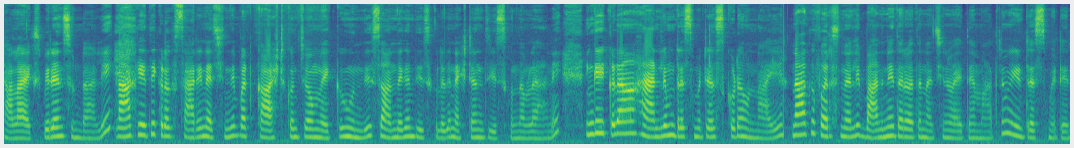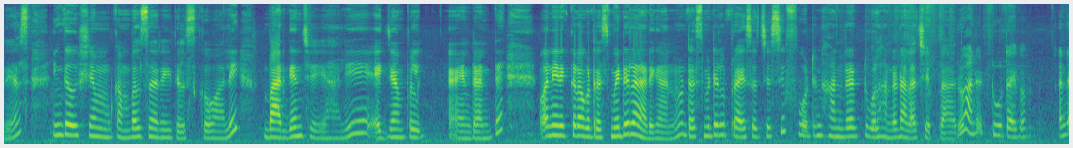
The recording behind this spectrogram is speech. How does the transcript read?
చాలా ఎక్స్పీరియన్స్ ఉండాలి. నాకైతే ఇక్కడ ఒక సారీ నచ్చింది బట్ కాస్ట్ కొంచెం ఎక్కువ ఉంది. సో అందుకని తీసుకోలేదు. నెక్స్ట్ టైం తీసుకుందాంలే అని. ఇంకా ఇక్కడ హ్యాండ్లూమ్ డ్రెస్ డ్రెస్ మెటీరియల్స్ కూడా ఉన్నాయి. నాకు పర్సనల్లీ బాందిని తర్వాత నచ్చినవి అయితే మాత్రం ఈ డ్రెస్ మెటీరియల్స్. ఇంకా విషయం కంపల్సరీ తెలుసుకోవాలి. బార్గెన్ చేయాలి. ఎగ్జాంపుల్ ఏంటంటే నేను ఇక్కడ ఒక డ్రెస్ మెటీరియల్ అడిగాను. డ్రెస్ మెటీరియల్ ప్రైస్ వచ్చేసి ఫోర్టీన్ హండ్రెడ్ ట్వెల్వ్ హండ్రెడ్ అలా చెప్పారు. అంటే టూ టైప్ ఆఫ్ అంటే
